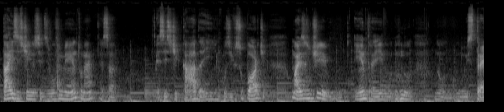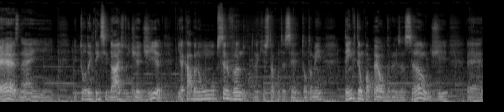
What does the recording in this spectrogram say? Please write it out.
está existindo esse desenvolvimento, né? Essa, essa esticada e inclusive suporte, mas a gente entra aí no, estresse, né? E, e, toda a intensidade do dia a dia e acaba não observando né, que isso está acontecendo. Então também tem que ter um papel da organização de é,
